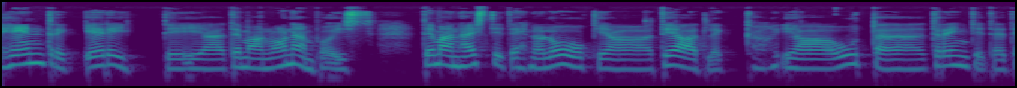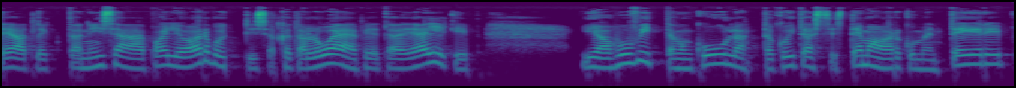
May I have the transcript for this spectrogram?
Hendrik eriti ja tema on vanem poiss, tema on hästi tehnoloogiateadlik ja uute trendide teadlik, ta on ise palju arvutis, aga ta loeb ja ta jälgib. ja huvitav on kuulata, kuidas siis tema argumenteerib.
